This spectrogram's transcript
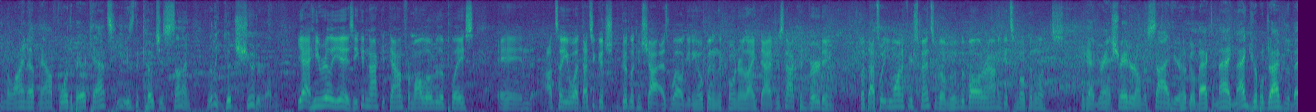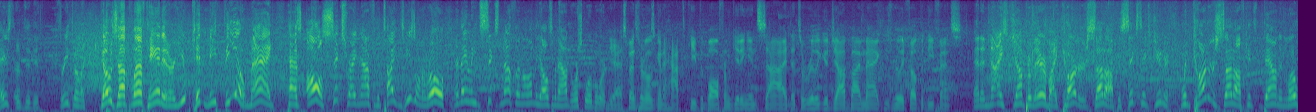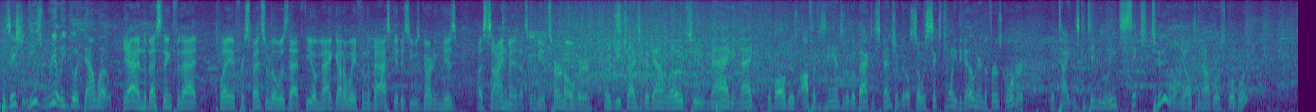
in the lineup now for the Bearcats. He is the coach's son. Really good shooter, Evan. Yeah, he really is. He can knock it down from all over the place. And I'll tell you what, that's a good, good looking shot as well. Getting open in the corner like that, just not converting. But that's what you want if you're Spencerville. Move the ball around and get some open looks. They got Grant Schrader on the side here. He'll go back to Mag. Mag dribble drive to the base, or to the free throw line. Goes up left-handed. Are you kidding me? Theo Mag has all six right now for the Titans. He's on a roll, and they lead 6 nothing on the Ultimate Outdoor scoreboard. Yeah, Spencerville is going to have to keep the ball from getting inside. That's a really good job by Mag. He's really felt the defense. And a nice jumper there by Carter Sutoff, the 6'6 junior. When Carter Sutoff gets down in low position, he's really good down low. Yeah, and the best thing for that play for Spencerville was that Theo Mag got away from the basket as he was guarding his assignment. That's going to be a turnover. OG tries to go down low to Mag, and Mag, the ball goes off of his hands. It'll go back to Spencerville. So with 6.20 to go here in the first quarter, the Titans continue to lead 6-2 on the Ultimate Outdoor scoreboard.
